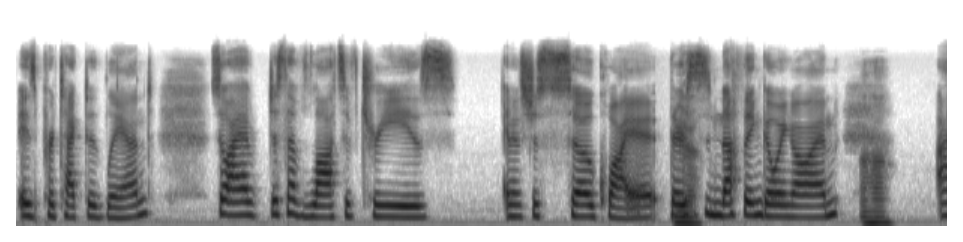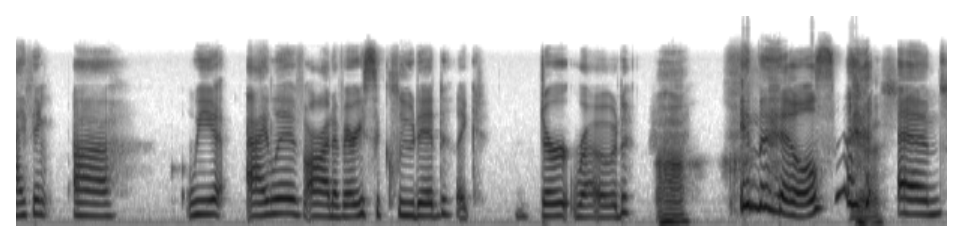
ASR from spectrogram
is protected land. So I have, just have lots of trees, and it's just so quiet. There's nothing going on. Uh-huh. I think uh, we I live on a very secluded like dirt road Uh-huh. in the hills. Yes. and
